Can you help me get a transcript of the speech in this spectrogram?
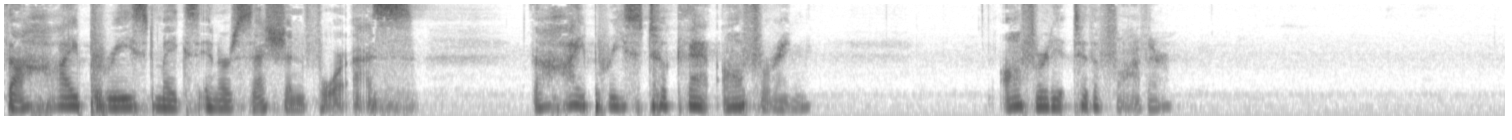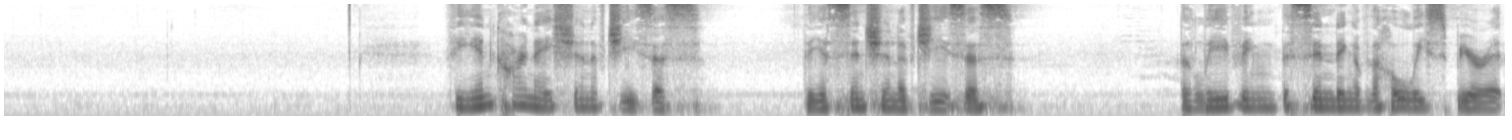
The high priest makes intercession for us. The high priest took that offering, offered it to the Father. The incarnation of Jesus, the ascension of Jesus, the leaving, the sending of the Holy Spirit.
